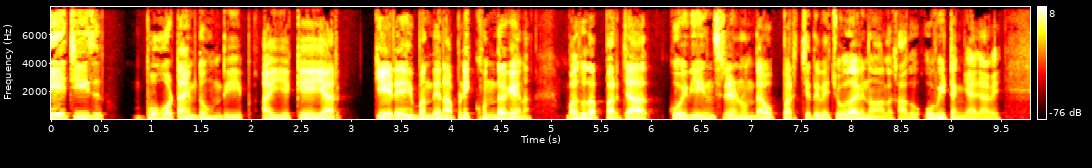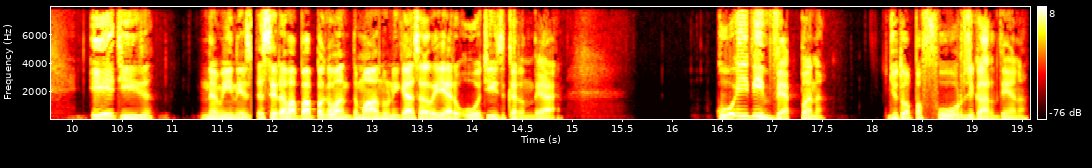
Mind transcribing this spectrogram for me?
ਇਹ ਚੀਜ਼ ਬਹੁਤ ਟਾਈਮ ਤੋਂ ਹੁੰਦੀ ਆਈ ਹੈ ਕਿ ਯਾਰ ਕਿਹੜੇ ਵੀ ਬੰਦੇ ਨਾਲ ਆਪਣੀ ਖੁੰਦਕ ਹੈ ਨਾ, ਬਸ ਉਹਦਾ ਪਰਚਾ ਕੋਈ ਵੀ ਇਨਸੀਡੈਂਟ ਹੁੰਦਾ, ਉਹ ਪਰਚੇ ਦੇ ਵਿੱਚ ਉਹਦਾ ਵੀ ਨਾਮ ਲਿਖਾ ਦਿਓ ਉਹ ਵੀ ਟੰਗਿਆ ਜਾਵੇ। ਇਹ ਚੀਜ਼ ਨਵੀਂ ਨਹੀਂ ਤੇ ਸਿਰਫ ਆਪਾਂ ਭਗਵੰਤ ਮਾਨ ਨੂੰ ਨਹੀਂ ਕਹਿ ਸਕਦੇ ਯਾਰ, ਉਹ ਚੀਜ਼ ਕਰਨ ਦਿਆ ਹੈ। ਕੋਈ ਵੀ ਵੈਪਨ ਜਦੋਂ ਆਪਾਂ ਫੋਰਜ ਕਰਦੇ ਆ ਨਾ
